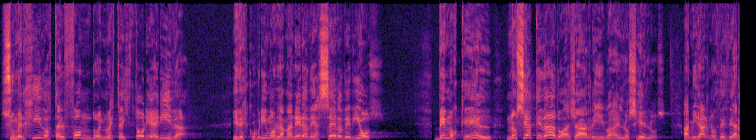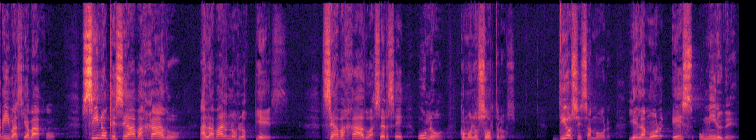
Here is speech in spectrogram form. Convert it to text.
sumergido hasta el fondo en nuestra historia herida y descubrimos la manera de hacer de Dios, vemos que Él no se ha quedado allá arriba en los cielos, a mirarnos desde arriba hacia abajo, sino que se ha bajado a lavarnos los pies, se ha bajado a hacerse uno como nosotros. Dios es amor y el amor es humilde,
